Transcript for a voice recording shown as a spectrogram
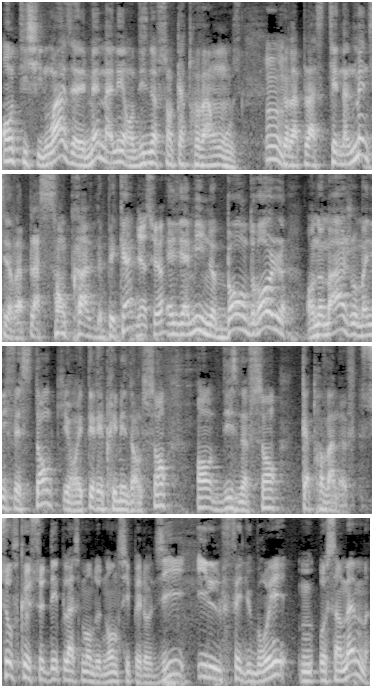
anti-chinoise. Elle est même allée en 1991 hmm. sur la place Tiananmen, c'est-à-dire la place centrale de Pékin. Bien sûr. Elle y a mis une banderole en hommage aux manifestants qui ont été réprimés dans le sang en 1989. Sauf que ce déplacement de Nancy Pelosi, il fait du bruit au sein même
